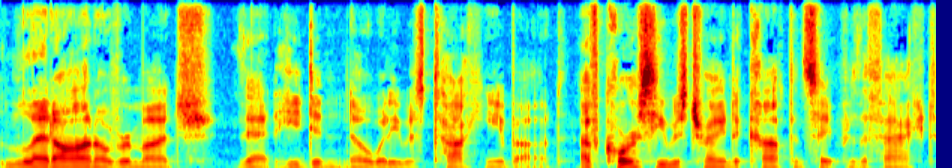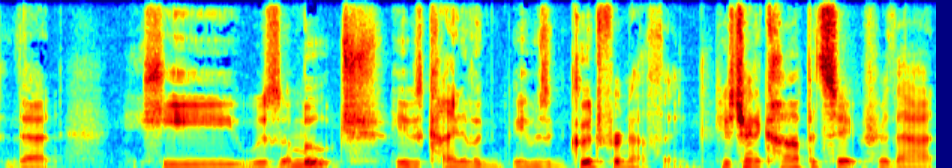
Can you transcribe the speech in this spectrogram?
let on over much that he didn't know what he was talking about. Of course, he was trying to compensate for the fact that he was a mooch. He was kind of a he was a good for nothing. He was trying to compensate for that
